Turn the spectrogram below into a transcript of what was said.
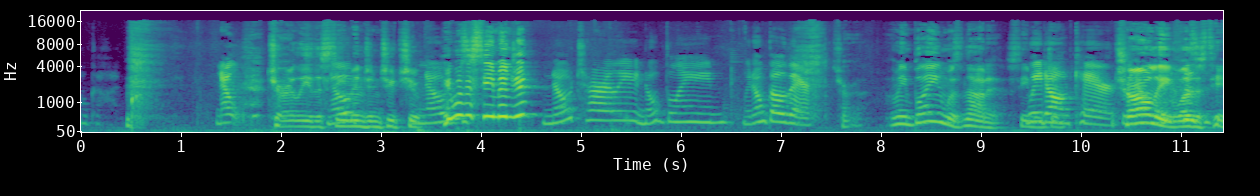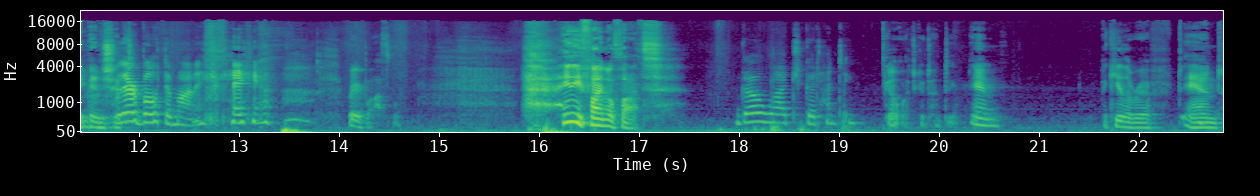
Oh God. No, Charlie the steam No. engine choo choo. No. He was a steam engine? no Charlie, no Blaine. We don't go there. Char- I mean, Blaine was not a steam We engine. We don't care. Charlie was a steam engine. They're both demonic. Okay. Very possible. Any final thoughts? Go watch Good Hunting. Go watch Good Hunting. And Aquila Rift and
